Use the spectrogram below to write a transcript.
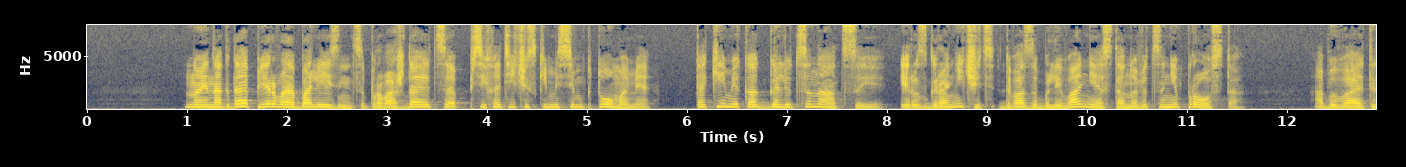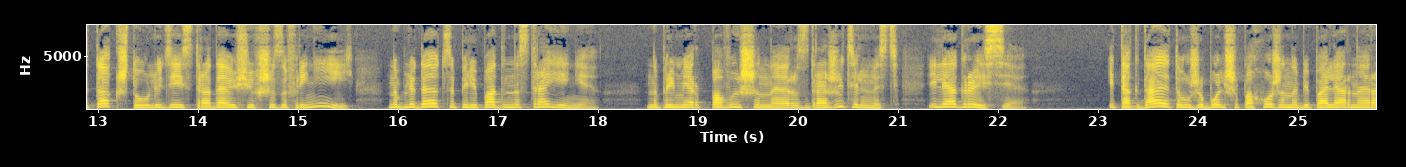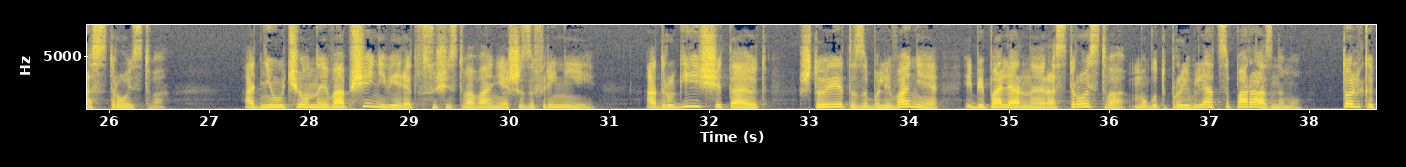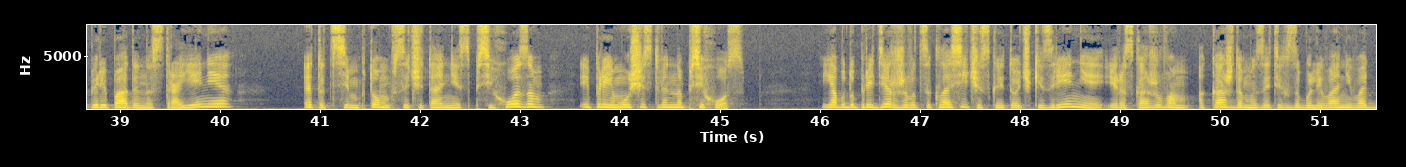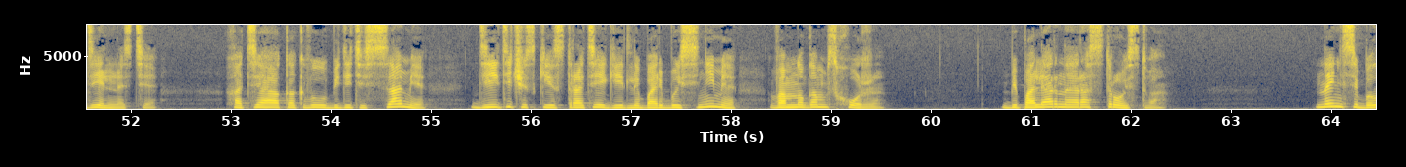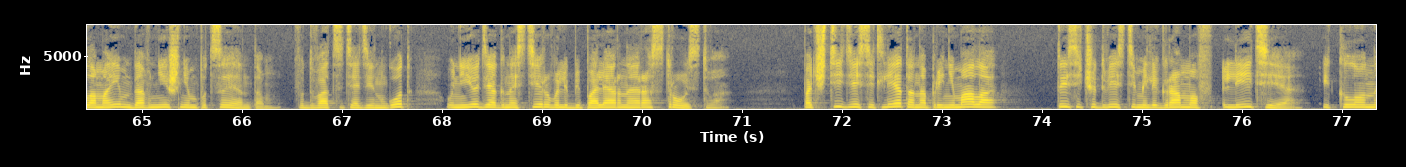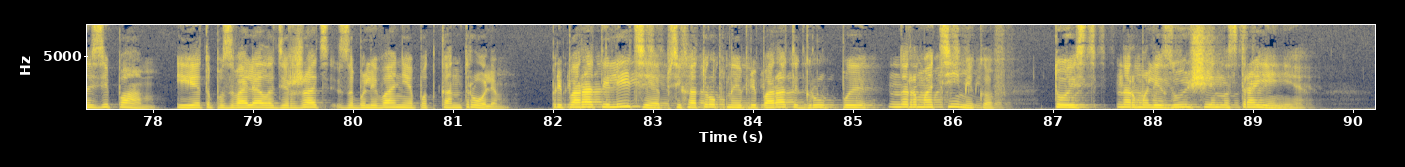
Но иногда первая болезнь сопровождается психотическими симптомами, такими как галлюцинации, и разграничить два заболевания становится непросто. А бывает и так, что у людей, страдающих шизофренией, наблюдаются перепады настроения, например, повышенная раздражительность или агрессия. И тогда это уже больше похоже на биполярное расстройство – Одни ученые вообще не верят в существование шизофрении, а другие считают, что и это заболевание, и биполярное расстройство могут проявляться по-разному. Только перепады настроения, этот симптом в сочетании с психозом и преимущественно психоз. Я буду придерживаться классической точки зрения и расскажу вам о каждом из этих заболеваний в отдельности. Хотя, как вы убедитесь сами – Диетические стратегии для борьбы с ними во многом схожи. Биполярное расстройство. Нэнси была моим давнишним пациентом. В 21 год у нее диагностировали биполярное расстройство. Почти 10 лет она принимала 1200 мг лития и клоназепам, и это позволяло держать заболевание под контролем. Препараты лития – психотропные препараты группы нормотимиков, то есть нормализующие настроение.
